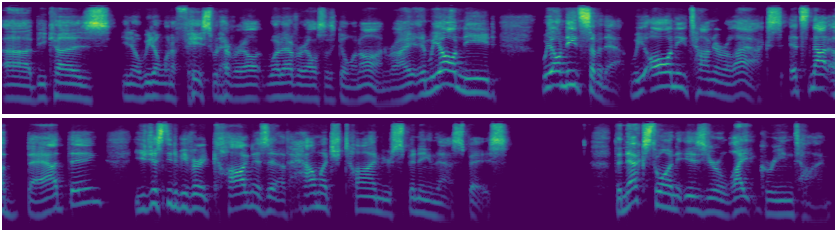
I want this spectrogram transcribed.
uh, because you know we don't want to face whatever else, whatever else is going on, right? And we all need we all need some of that. We all need time to relax. It's not a bad thing. You just need to be very cognizant of how much time you're spending in that space. The next one is your light green time.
